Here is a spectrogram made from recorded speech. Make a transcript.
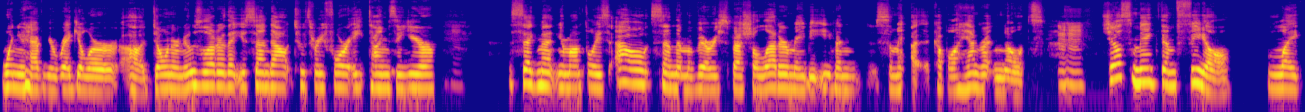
when you have your regular uh, donor newsletter that you send out two three four eight times a year Mhm. segment your monthlies out send them a very special letter maybe even some a couple of handwritten notes hmm just make them feel like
